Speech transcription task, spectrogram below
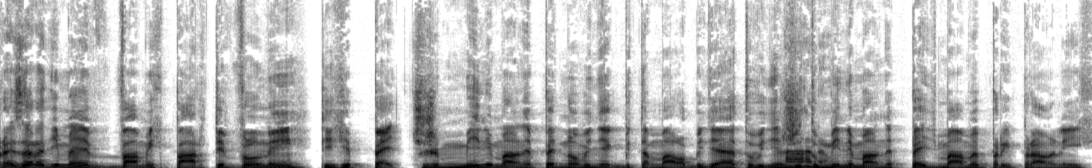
Prezradíme vám ich pár, tie vlny, tých je 5, čiže minimálne 5 noviniek by tam malo byť a ja tu vidím, Áno. že tu minimálne 5 máme pripravených.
